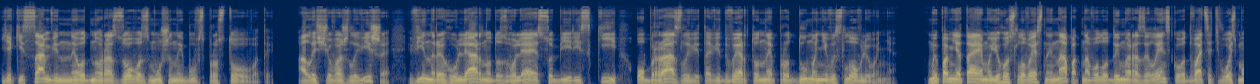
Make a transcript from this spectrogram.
які сам він неодноразово змушений був спростовувати. Але що важливіше, він регулярно дозволяє собі різкі, образливі та відверто непродумані висловлювання. Ми пам'ятаємо його словесний напад на Володимира Зеленського 28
